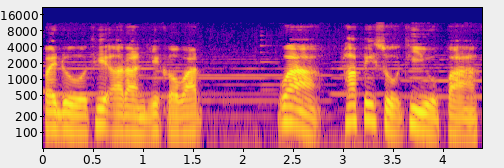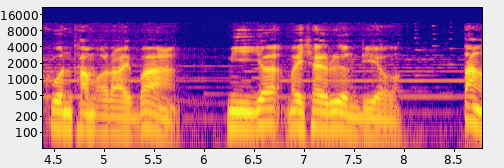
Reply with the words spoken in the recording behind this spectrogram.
ไปดูที่อารัญญิกวัดว่าพระภิกษุที่อยู่ป่าควรทำอะไรบ้าง มีเยอะไม่ใช่เรื่องเดียว ตั้ง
